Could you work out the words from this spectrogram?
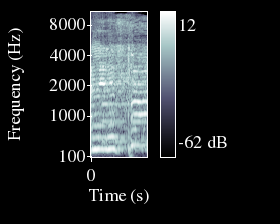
I let it fall.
